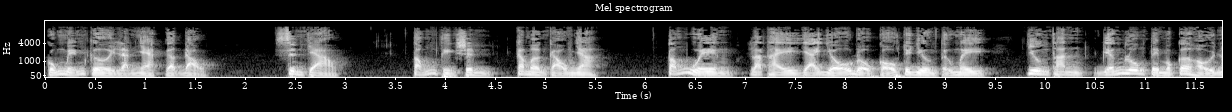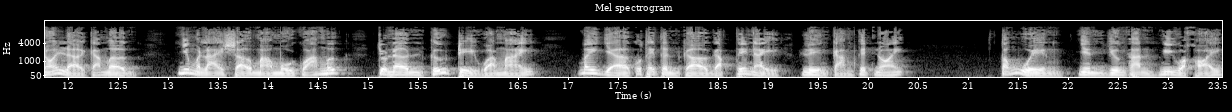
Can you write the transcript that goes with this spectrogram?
cũng mỉm cười lạnh nhạt gật đầu. Xin chào. Tống Thiên Sinh, cảm ơn cậu nha. Tống Quyền là thầy dạy dỗ đồ cổ cho Dương Tử Mi. Dương Thanh vẫn luôn tìm một cơ hội nói lời cảm ơn, nhưng mà lại sợ mạo muội quá mức, cho nên cứ trì hoãn mãi. Bây giờ có thể tình cờ gặp thế này, liền cảm kích nói. Tống Quyền nhìn Dương Thanh nghi hoặc hỏi,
